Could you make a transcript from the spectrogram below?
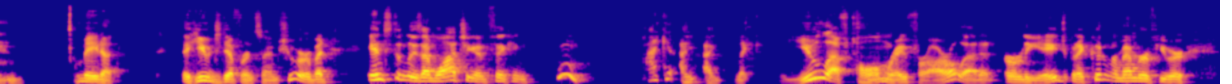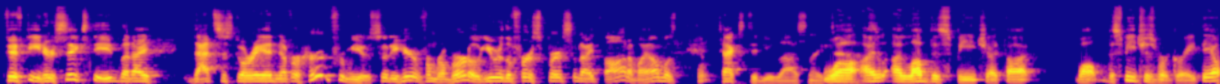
made a, a huge difference, I'm sure. But instantly, as I'm watching, I'm thinking, I can, I, I like, you left home, Ray Ferraro, at an early age, but I couldn't remember if you were 15 or 16. But I, that's a story I'd never heard from you. So to hear from Roberto, you were the first person I thought of. I almost texted you last night. Well, I I love the speech. I thought, well, the speeches were great. They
